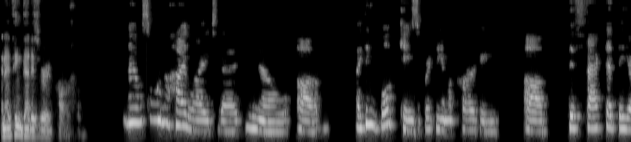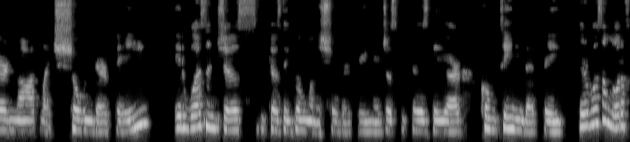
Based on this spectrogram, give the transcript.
And I think that is very powerful. I also want to highlight that you know uh, I think both cases, Britney and McCurdy, uh, the fact that they are not like showing their pain, it wasn't just because they don't want to show their pain, or just because they are containing that pain. There was a lot of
